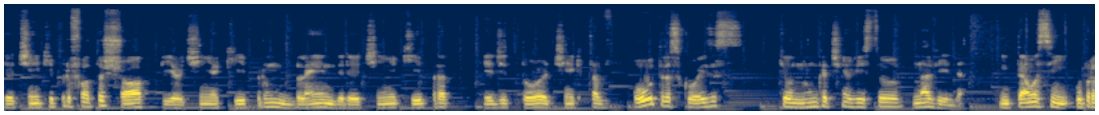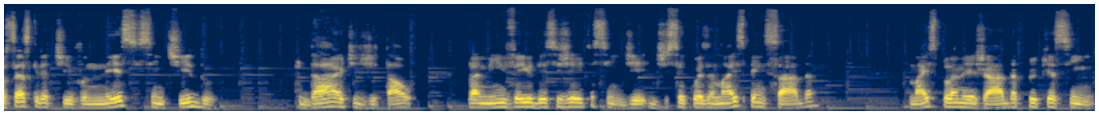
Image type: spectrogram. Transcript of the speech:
eu tinha que ir para o Photoshop, eu tinha que ir para um Blender, eu tinha que ir para editor, tinha que ir para outras coisas que eu nunca tinha visto na vida. Então, assim, o processo criativo nesse sentido da arte digital para mim veio desse jeito assim, de, de ser coisa mais pensada, mais planejada, porque assim,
